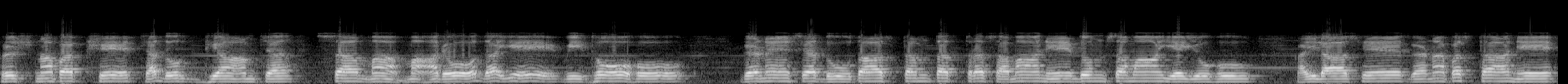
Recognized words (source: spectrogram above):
कृष्णपक्षे चतुर्भ्यां च सममारोदये विधोः। गणेशदूतास्तं तत्र समानेतुं समाययुः। कैलासे गणपस्थाने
